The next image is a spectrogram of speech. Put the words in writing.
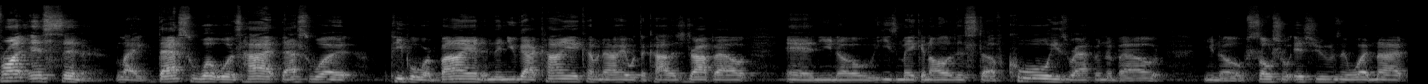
front and center. Like that's what was hot. That's what people were buying. And then you got Kanye coming out here with the college dropout, and you know he's making all of this stuff cool. He's rapping about you know social issues and whatnot.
